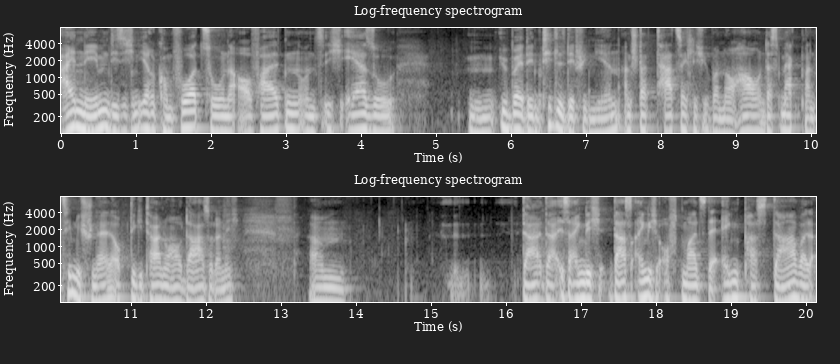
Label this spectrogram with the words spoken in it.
einnehmen, die sich in ihrer Komfortzone aufhalten und sich eher so hm, über den Titel definieren, anstatt tatsächlich über Know-how. Und das merkt man ziemlich schnell, ob digital Know-how da ist oder nicht. Ähm, da, da ist eigentlich, da ist eigentlich oftmals der Engpass da, weil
